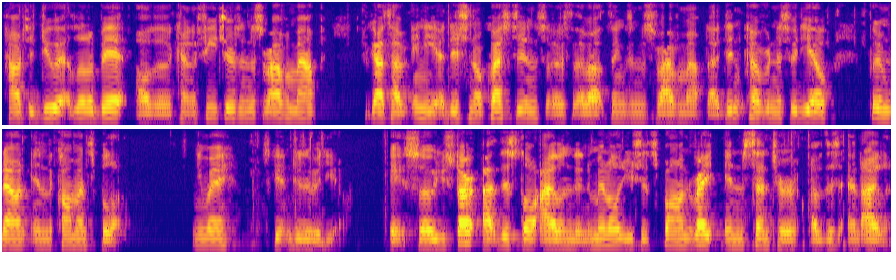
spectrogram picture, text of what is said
how to do it a little bit, all the kind of features in the survival map. If you guys have any additional questions about things in the survival map that I didn't cover in this video, put them down in the comments below. Anyway, let's get into the video. Okay, so you start at this little island in the middle. You should spawn right in the center of this end island.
